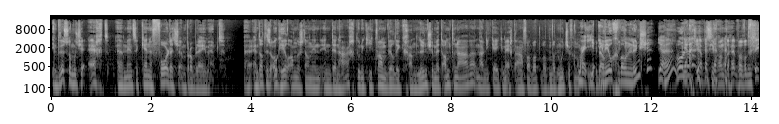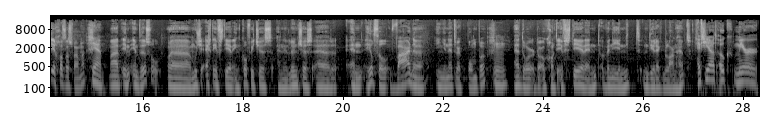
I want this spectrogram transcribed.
In Brussel moet je echt uh, mensen kennen voordat je een probleem hebt. Uh, en dat is ook heel anders dan in, in Den Haag. Toen ik hier kwam wilde ik gaan lunchen met ambtenaren. Nou, die keken me echt aan van wat, wat, wat moet je van ons? Maar je, je wil gewoon lunchen? Ja, huh? gewoon ja. lunchen. Ja, precies. wat, wat wil je godsdienst van me? Ja. Maar in, in Brussel uh, moet je echt investeren in koffietjes en in lunches. Uh, en heel veel waarde in je netwerk pompen. Mm. Hè, door, door ook gewoon te investeren en wanneer je niet een direct belang hebt. Heeft je dat ook meer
